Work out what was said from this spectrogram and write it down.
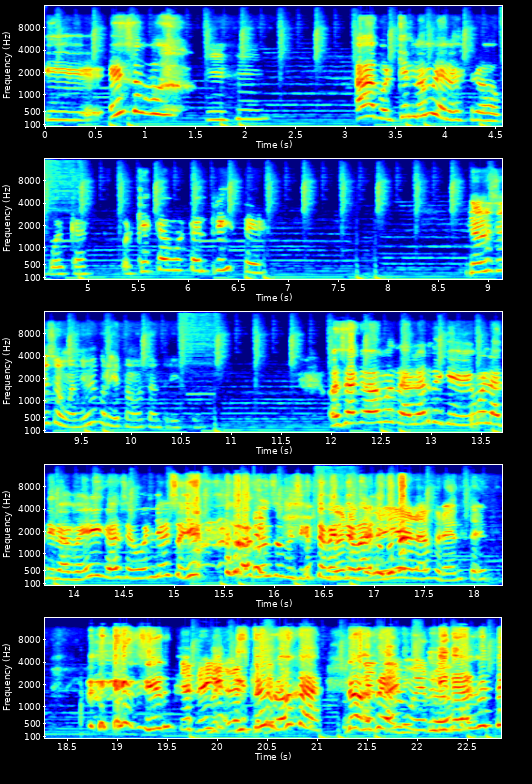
Y eso, po. Ujú. Ah, ¿por qué el nombre de nuestro podcast? ¿Por qué estamos tan tristes? No lo sé, Samuel, dime por qué estamos tan tristes. O sea, acabamos de hablar de que vivimos en Latinoamérica. Según yo, eso ya es una razón suficientemente Bueno, te válida, brilla la frente. ¿cierto? Te la Y estoy frente. roja. No, roja. Literalmente,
